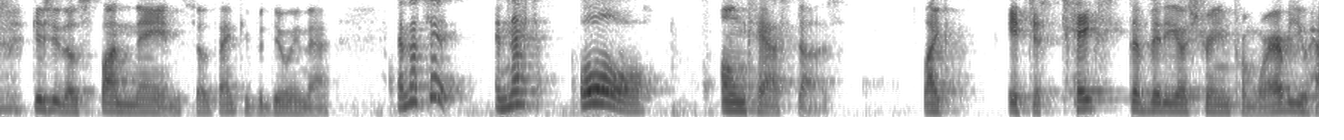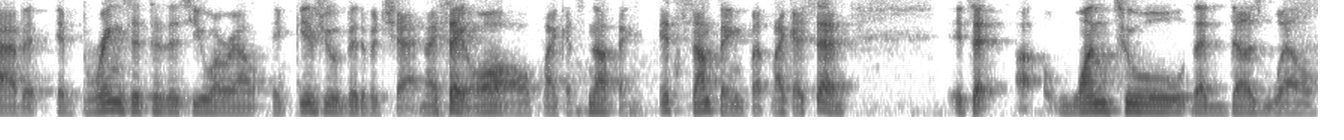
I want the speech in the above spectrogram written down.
Gives you those fun names. So thank you for doing that. And that's it. And that's all Owncast does. Like it just takes the video stream from wherever you have it, it brings it to this URL, it gives you a bit of a chat. And I say all like it's nothing, it's something. But like I said, it's at uh, one tool that does well.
